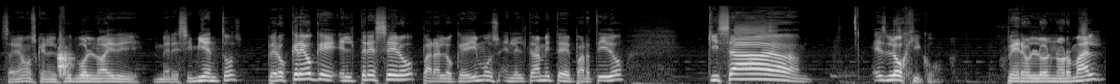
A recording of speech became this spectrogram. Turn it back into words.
sabemos que en el fútbol no hay de merecimientos, pero creo que el 3-0 para lo que vimos en el trámite de partido quizá es lógico, pero lo normal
